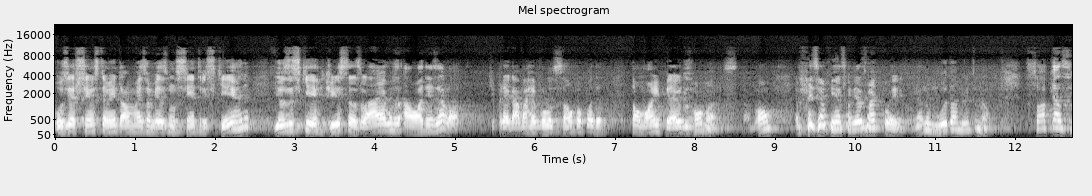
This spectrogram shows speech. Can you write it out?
Os essênios também estavam mais ou menos no centro-esquerda, e os esquerdistas lá eram a ordem zelota, que pregava a revolução para poder tomar o império dos romanos, tá bom? É mais ou a mesma coisa, né? não muda muito não. Só que, as,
